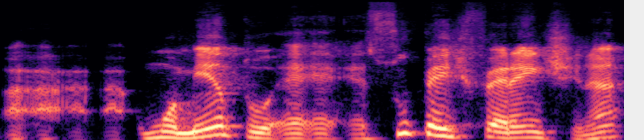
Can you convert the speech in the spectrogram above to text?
A, a, a, o momento é, é, é, super diferente, né?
